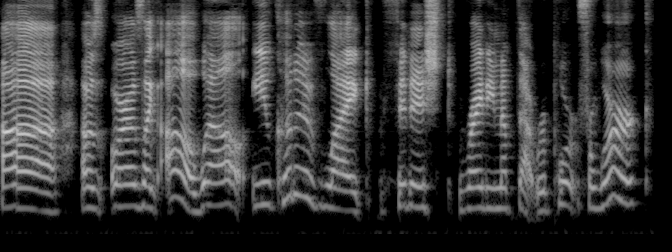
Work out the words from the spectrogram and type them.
uh i was or i was like oh well you could have like finished writing up that report for work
